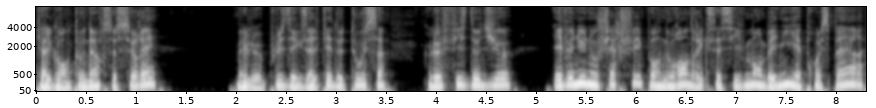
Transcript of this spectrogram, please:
Quel grand honneur ce serait. Mais le plus exalté de tous, le Fils de Dieu, est venu nous chercher pour nous rendre excessivement bénis et prospères,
